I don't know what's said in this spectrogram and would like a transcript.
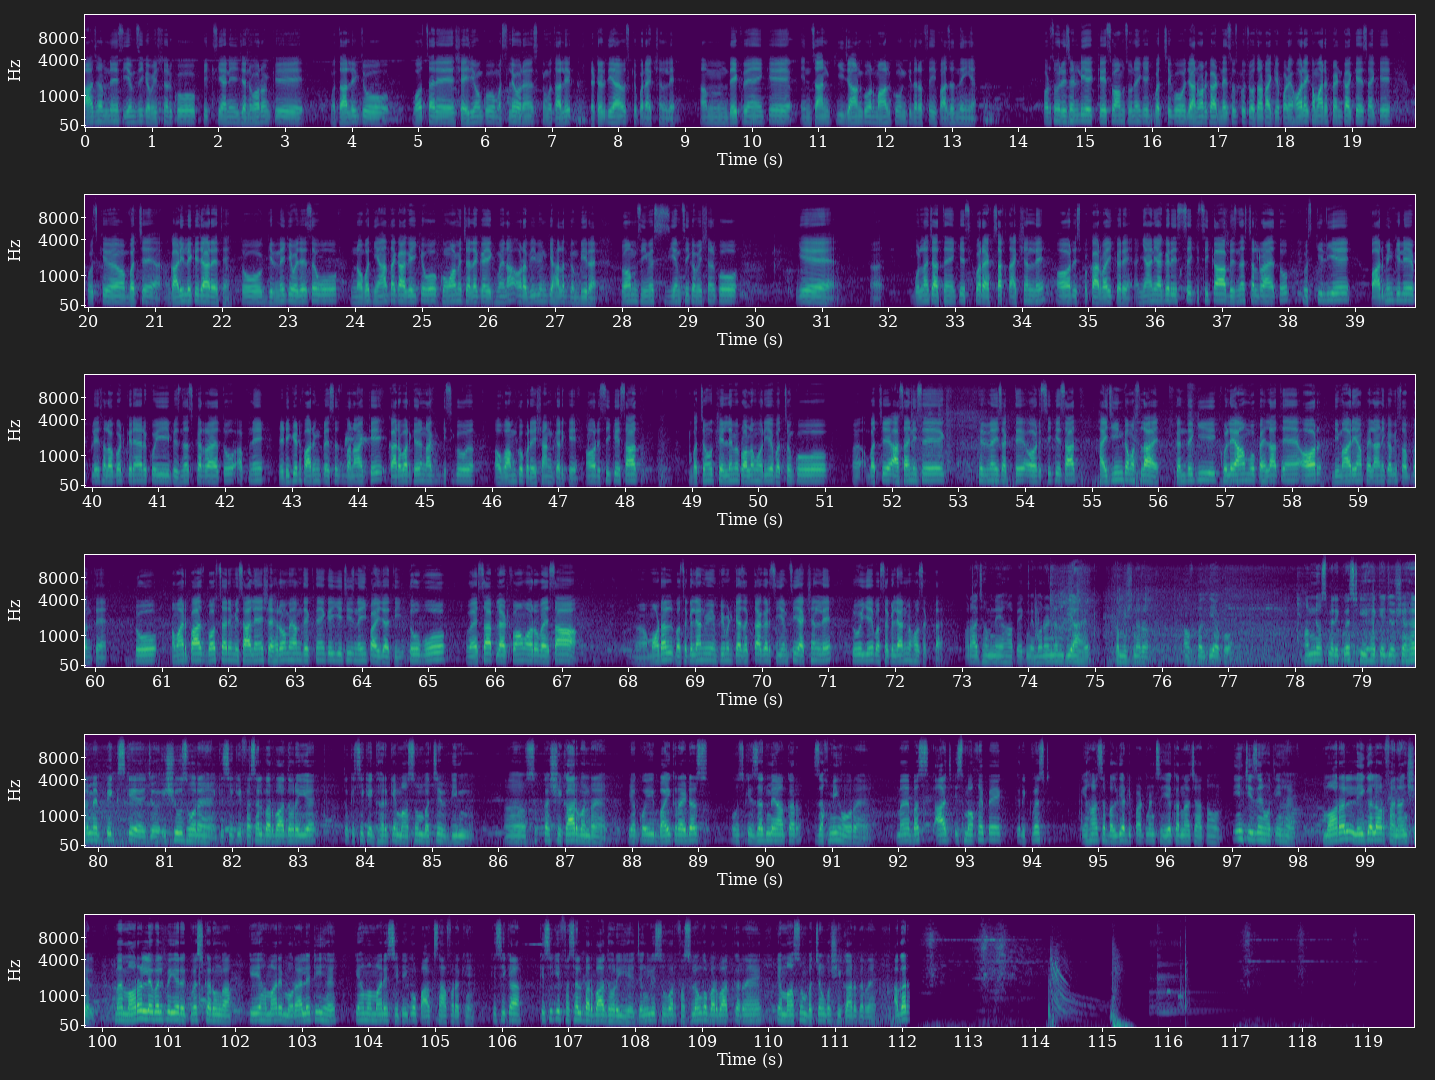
आज हमने CMC commissioner को पिक्स यानी जानवरों के मुतालिक जो बहुत सारे शहरीों को मसले हो रहे हैं, उसके मुतालिक लेटर दिया है, उसके ऊपर एक्शन ले। हम देख रहे हैं कि इंसान की जान को और माल को उनकी तरफ़ से हिफाजत नहीं है। परसों रिसेंटली एक केस हुआ, हम सुने कि एक बच्चे को जानवर काटने से उसको चौथा टाके पड़े और एक हमारे फ्रेंड का केस है कि उसके बच्चे गाड़ी लेके जा रहे थे। तो गिरने की वजह से वो नौबत यहाँ तक आ गई कि वो कुआँ में चले गए एक महीना और अभी भी उनकी हालत गंभीर है। तो हम सी एम कमिश्नर को ये बोलना चाहते हैं कि इस पर सख्त एक्शन लें और इस पर कार्रवाई करें। यानी अगर इससे किसी का बिज़नेस चल रहा है तो उसके लिए फ़ार्मिंग के लिए प्लेस अलाउट करें, अगर कोई बिज़नेस कर रहा है तो अपने डेडिकेट फ़ार्मिंग प्लेसेस बना के कारोबार करें, ना कि किसी को अवाम को परेशान करके। और इसी के साथ बच्चों को खेलने में प्रॉब्लम हो रही है, बच्चों को बच्चे आसानी से फिर नहीं सकते। और इसी के साथ हाइजीन का मसला है, गंदगी खुलेआम वो फैलाते हैं और बीमारियाँ फैलाने का भी सब बनते हैं। तो हमारे पास बहुत सारे मिसालें हैं, शहरों में हम देखते हैं कि ये चीज़ नहीं पाई जाती। तो वो वैसा प्लेटफॉर्म और वैसा मॉडल बस कल्याण में इम्प्लीमेंट किया सकता है। अगर सीएमसी एक्शन ले तो ये बस कल्याण में हो सकता है। और आज हमने यहाँ पे एक मेमोरेंडम दिया है कमिश्नर ऑफ़ बल्दिया को। हमने उसमें रिक्वेस्ट की है कि जो शहर में पिग्स के जो इश्यूज़ हो रहे हैं, किसी की फ़सल बर्बाद हो रही है तो किसी के घर के मासूम बच्चे बीम का शिकार बन रहे हैं, या कोई बाइक राइडर्स उसकी जद में आकर ज़ख्मी हो रहे हैं। मैं बस आज इस मौके पे एक रिक्वेस्ट यहाँ से बल्दिया डिपार्टमेंट से ये करना चाहता हूँ। तीन चीज़ें होती हैं मॉरल लीगल और फाइनेंशियल मैं मॉरल लेवल पे ये रिक्वेस्ट करूँगा कि ये हमारे मोरालिटी है कि हम हमारे सिटी को पाक साफ़ रखें। किसी का, किसी की फ़सल बर्बाद हो रही है, जंगली सुअर फ़सलों को बर्बाद कर रहे हैं या मासूम बच्चों को शिकार कर रहे हैं। अगर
